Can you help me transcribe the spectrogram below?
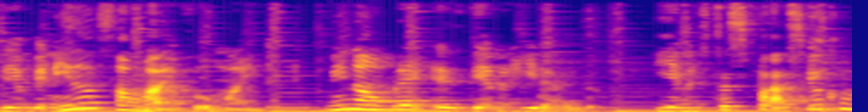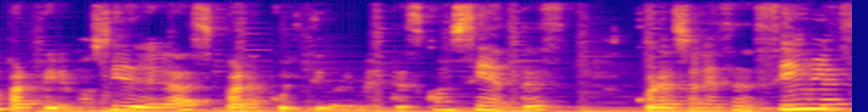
bienvenidos a Mindful Mind. Mi nombre es Diana Giraldo y en este espacio compartiremos ideas para cultivar mentes conscientes, corazones sensibles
